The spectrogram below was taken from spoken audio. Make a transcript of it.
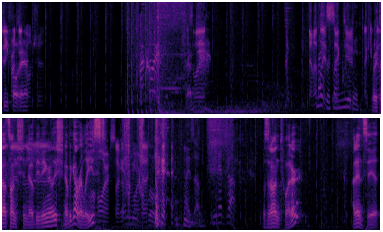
Default right now. That's. Damn, that play's sick, dude. muted. I Your thoughts on Shinobi being released? Shinobi got released? more, so I got some more Enemies dead. close. Eyes up. Need a drop. Was it on Twitter? I didn't see it.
